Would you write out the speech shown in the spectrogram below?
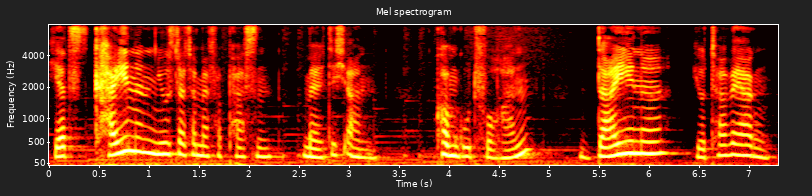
Jetzt keinen Newsletter mehr verpassen, melde dich an. Komm gut voran, deine Jutta Wergen.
